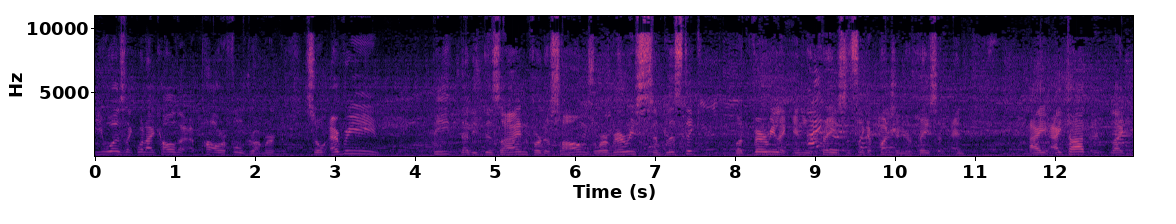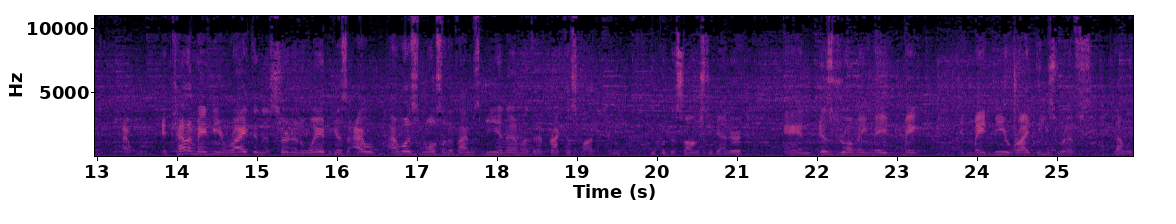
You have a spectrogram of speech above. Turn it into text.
he was like what I call a powerful drummer. So every beat that he designed for the songs were very simplistic but very like in your face. It's like a punch in your face, and, and I I thought like I, it kind of made me write in a certain way because I I was most of the times me and him at the practice spot, and we put the songs together, and his drumming made made it made me write these riffs that would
